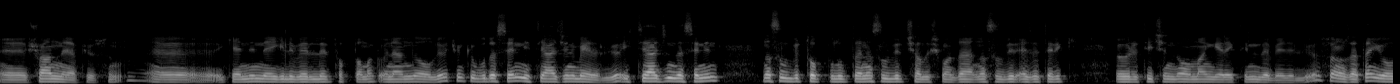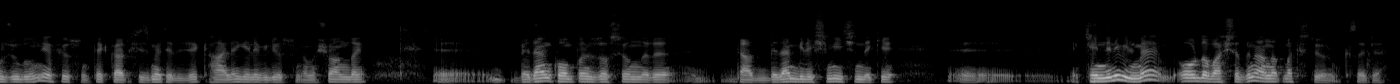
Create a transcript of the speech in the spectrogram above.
E, şu an ne yapıyorsun? E, kendinle ilgili verileri toplamak önemli oluyor. Çünkü bu da senin ihtiyacını belirliyor. İhtiyacın da senin nasıl bir toplulukta, nasıl bir çalışmada, nasıl bir ezoterik öğreti içinde olman gerektiğini de belirliyor. Sonra zaten yolculuğunu yapıyorsun. Tekrar hizmet edecek hale gelebiliyorsun. Ama şu anda beden kompozisyonları, beden bileşimi içindeki kendini bilme orada başladığını anlatmak istiyorum kısaca.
